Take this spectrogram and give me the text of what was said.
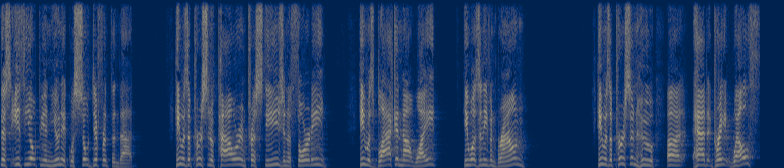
this Ethiopian eunuch was so different than that. He was a person of power and prestige and authority. He was black and not white. He wasn't even brown. He was a person who uh, had great wealth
